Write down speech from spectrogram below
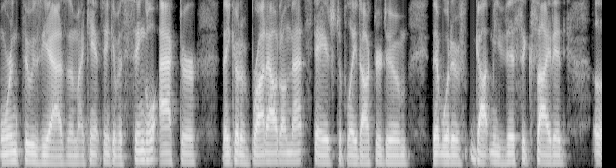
more enthusiasm. I can't think of a single actor they could have brought out on that stage to play Doctor Doom that would have got me this excited. Uh,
